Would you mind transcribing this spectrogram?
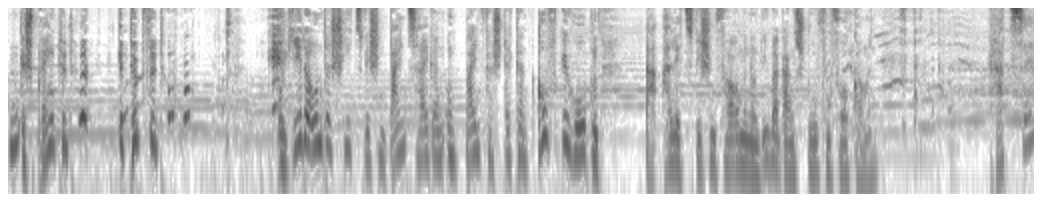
gesprenkelt, getüpfelt. Und jeder Unterschied zwischen Beinzeigern und Beinversteckern aufgehoben, da alle Zwischenformen und Übergangsstufen vorkommen. Katze,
